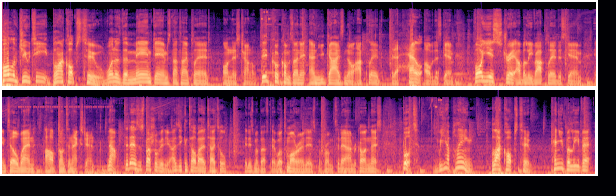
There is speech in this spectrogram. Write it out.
Call of Duty Black Ops 2, one of the main games that I played on this channel. Did Cook comes on it, and you guys know I played the hell out of this game. Four years straight, I believe I played this game until when I hopped onto next gen. Now, today's a special video. As you can tell by the title, it is my birthday. Well, tomorrow it is, but from today I'm recording this. But we are playing Black Ops 2. Can you believe it?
